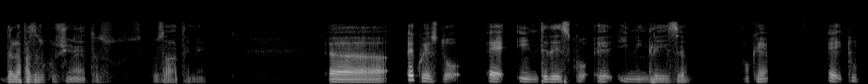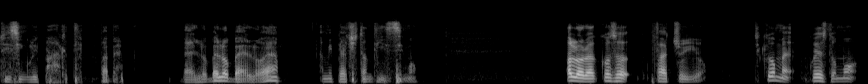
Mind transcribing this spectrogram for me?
della fase del cuscinetto, scusatemi. Uh, e questo è in tedesco e in inglese, ok? E tutti i singoli parti, vabbè. Bello, bello, bello, eh? Me piace tantissimo. Allora, cosa faccio io? Siccome questo mo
